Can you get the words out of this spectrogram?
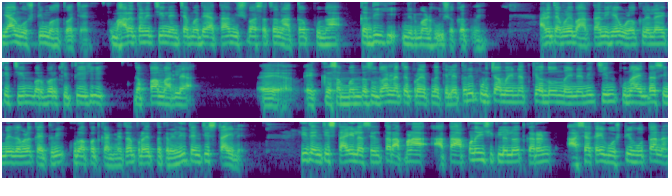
या गोष्टी महत्त्वाच्या आहेत. भारत आणि चीन यांच्यामध्ये आता विश्वासाचं नातं पुन्हा कधीही निर्माण होऊ शकत नाही. आणि त्यामुळे भारताने हे ओळखलेलं आहे की चीनबरोबर कितीही गप्पा मारल्या एक संबंध सुधारण्याचे प्रयत्न केले तरी पुढच्या महिन्यात किंवा दोन महिन्यांनी चीन पुन्हा एकदा सीमेजवळ काहीतरी कुरापत काढण्याचा प्रयत्न करेल. ही त्यांची स्टाईल आहे. ही त्यांची स्टाईल असेल तर आपण आता आपणही शिकलेलो आहोत कारण अशा काही गोष्टी होताना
